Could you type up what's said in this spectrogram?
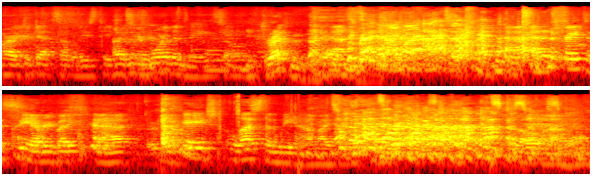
So hard to get some of these teachers here more than me, so. He threatened them. Uh, and it's great to see everybody uh, aged less than we have, I suppose. so, uh,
